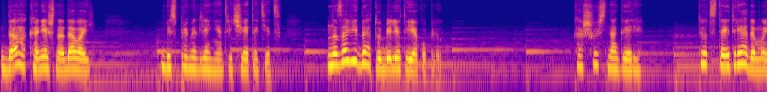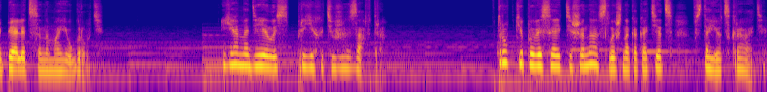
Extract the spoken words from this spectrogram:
«Да, конечно, давай», — без промедления отвечает отец. «Назови дату, билеты я куплю». Кашусь на Гэри. Тот стоит рядом и пялится на мою грудь. Я надеялась приехать уже завтра. В трубке повисает тишина, слышно, как отец встает с кровати.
